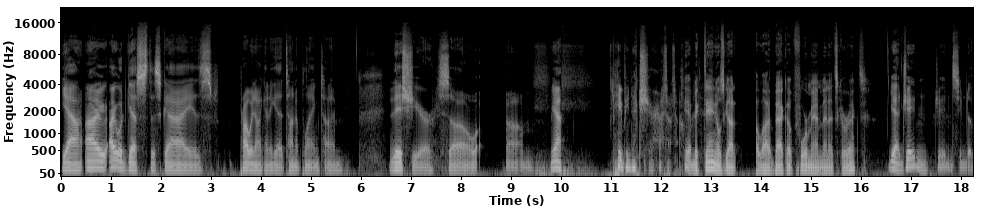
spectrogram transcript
Yeah, I I would guess this guy is probably not going to get a ton of playing time this year. So, um, yeah, maybe next year. I don't know. Yeah, McDaniel's got a lot of backup four man minutes, correct? Yeah, Jaden Jaden seemed to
